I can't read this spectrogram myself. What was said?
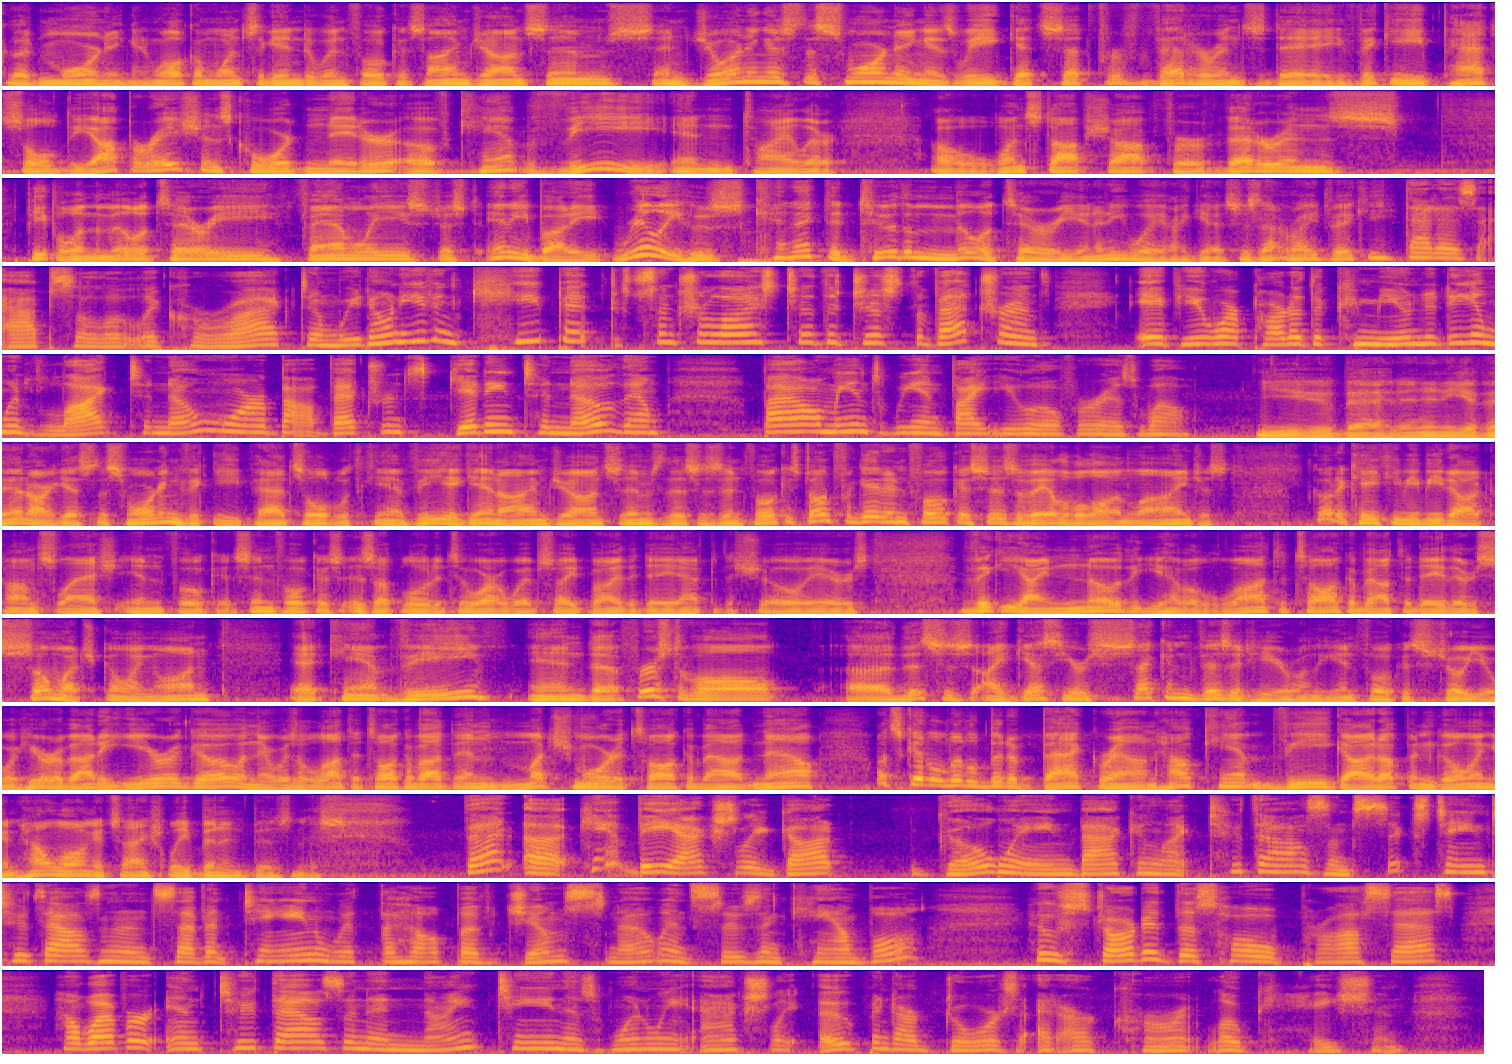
Good morning and welcome once again to In Focus. I'm John Sims, and joining us this morning as we get set for Veterans Day, Vicki Patzold, the operations coordinator of Camp V in Tyler, a one-stop shop for veterans, people in the military, families, just anybody really who's connected to the military in any way, I guess. Is that right, Vicki? That is absolutely correct. And we don't even keep it centralized to the just the veterans. If you are part of the community and would like to know more about veterans, getting to know them, by all means, we invite you over as well. You bet. In any event, our guest this morning, Vicki Patzold with Camp V. Again, I'm John Sims. This is In Focus. Don't forget, In Focus is available online. Just go to ktbb.com slash infocus. In Focus is uploaded to our website by the day after the show airs. Vicki, I know that you have a lot to talk about today. There's so much going on at Camp V. And uh, first of all, uh, this is, I guess, your second visit here on the In Focus show. You were here about a year ago, and there was a lot to talk about then, much more to talk about now. Let's get a little bit of background how Camp V got up and going, and how long it's actually been in business. That uh, Camp V actually got going back in like 2016, 2017 with the help of Jim Snow and Susan Campbell, who started this whole process. However, in 2019 is when we actually opened our doors at our current location,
